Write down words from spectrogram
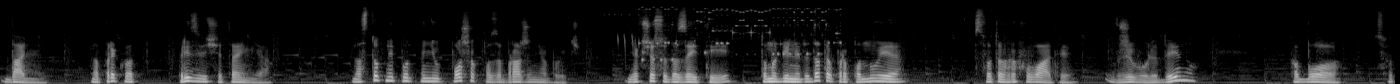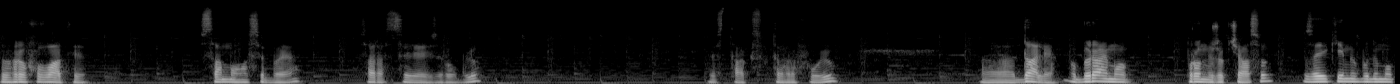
дані, наприклад, прізвище та ім'я. Наступний пункт меню пошук по зображенню обличчя. Якщо сюди зайти, то мобільний додаток пропонує сфотографувати вживу людину або сфотографувати самого себе. Зараз це я і зроблю. Ось так сфотографую. Е, Далі обираємо проміжок часу, за який ми будемо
